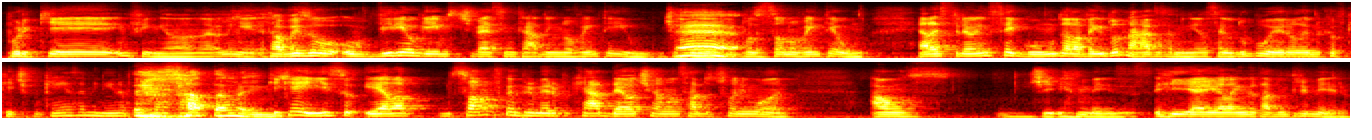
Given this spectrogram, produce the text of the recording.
porque, enfim, ela não era ninguém. Talvez o, o Videogames tivesse entrado em 91, tipo, É. na posição 91. Ela estreou em segundo, ela veio do nada, essa menina saiu do bueiro, eu lembro que eu fiquei tipo, quem é essa menina? Por que ela tá- O Exatamente. que, que é isso? E ela só não ficou em primeiro porque a Adele tinha lançado 21 há uns meses. E aí ela ainda tava em primeiro.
